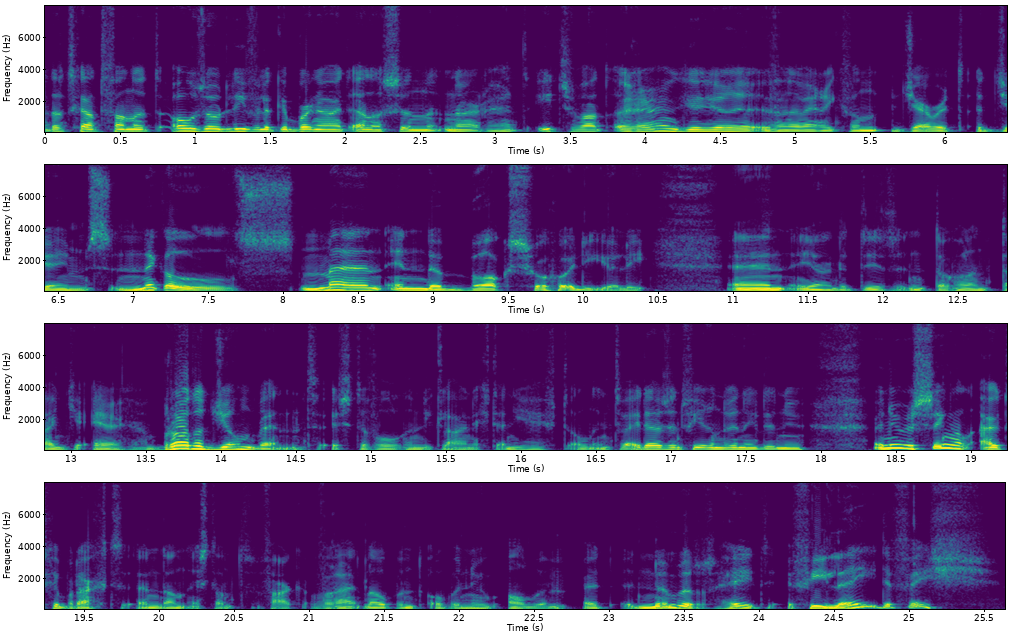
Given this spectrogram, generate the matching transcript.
dat gaat van het o zo liefelijke Bernard Ellison naar het iets wat ruigere werk van Jared James Nichols. Man in the Box hoorden jullie. En ja, dat is een, toch wel een tandje erger. Brother John Band is de volgende die. En die heeft al in 2024 de nu een nieuwe single uitgebracht. En dan is dat vaak vooruitlopend op een nieuw album. Het nummer heet Filet de Fish.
